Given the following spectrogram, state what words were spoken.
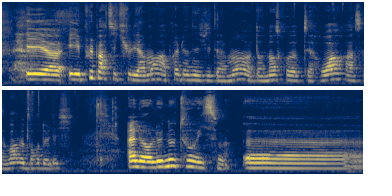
et, euh, et plus particulièrement, après bien évidemment, dans notre terroir, à savoir le Bordelais. Alors, le no-tourisme. euh,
